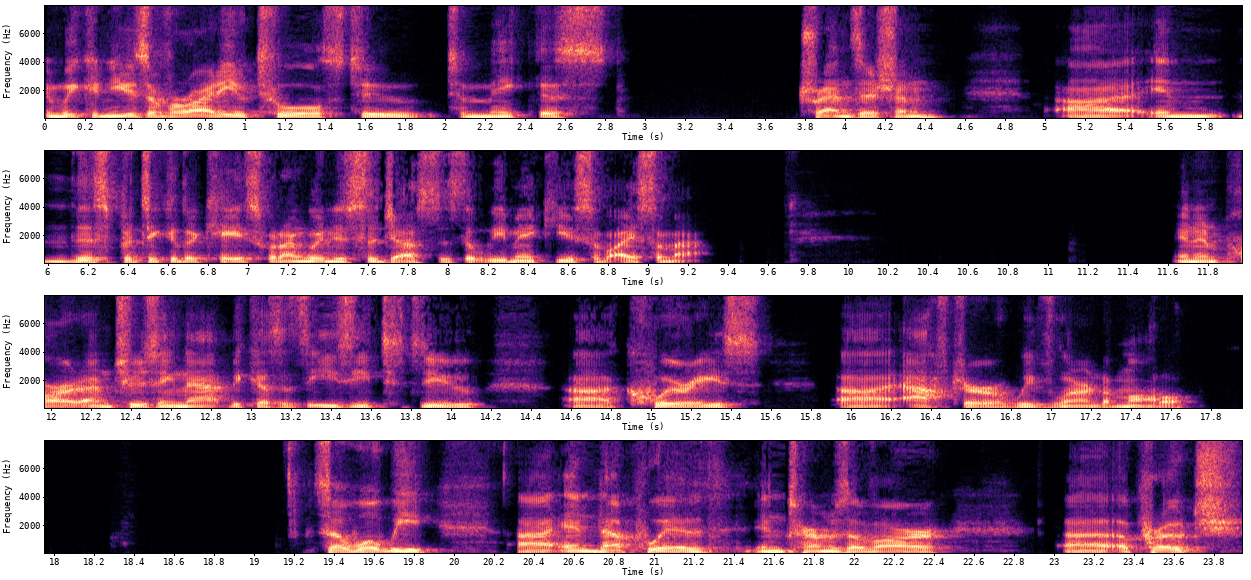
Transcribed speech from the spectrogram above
and we can use a variety of tools to to make this transition. Uh, in this particular case, what I'm going to suggest is that we make use of ISOMAP. And in part, I'm choosing that because it's easy to do uh, queries uh, after we've learned a model. So what we uh, end up with in terms of our uh, approach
